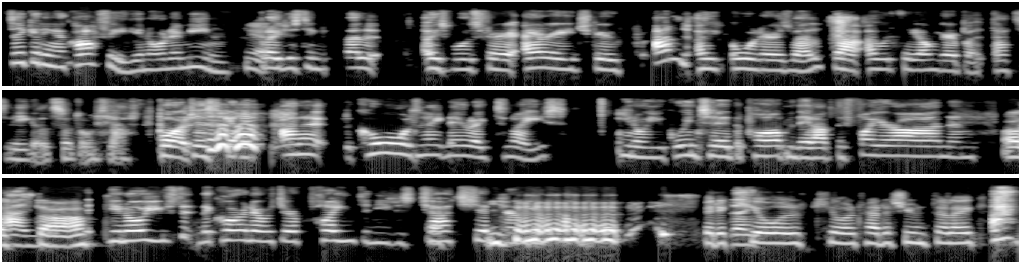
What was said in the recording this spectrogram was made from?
It's like getting a coffee, you know what I mean? Yeah. But I just think well, I suppose for our age group and uh, older as well. That I would say younger, but that's illegal, so don't laugh. But just get on a cold night now, like tonight. You know, you go into the pub and they'll have the fire on, and, Oh and stop. you know, you sit in the corner with your pint and you just chat shit. but Bit of Like- Ceol, ceol traidisiúnta, like.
